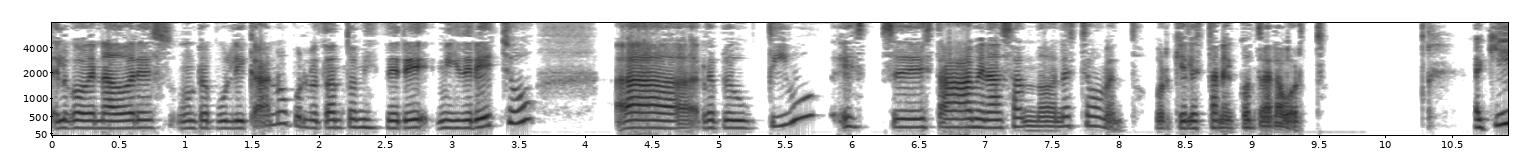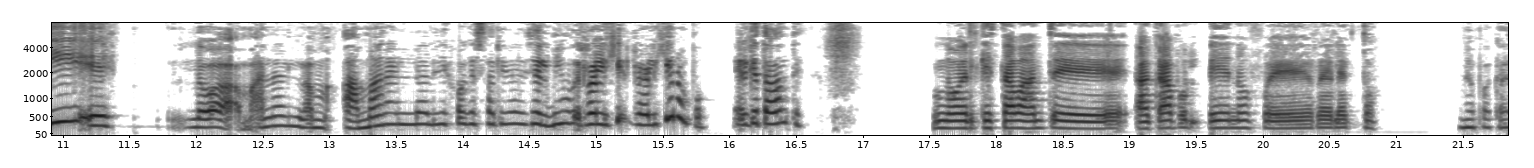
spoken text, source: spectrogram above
el gobernador es un republicano, por lo tanto, mis dere- mi derecho ah, reproductivo se está amenazando en este momento, porque él está en contra del aborto. Aquí lo aman, aman el viejo que salió, es el mismo, religieron, pues, el que estaba antes. No, el que estaba antes, acá eh, no fue reelecto. No, para acá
